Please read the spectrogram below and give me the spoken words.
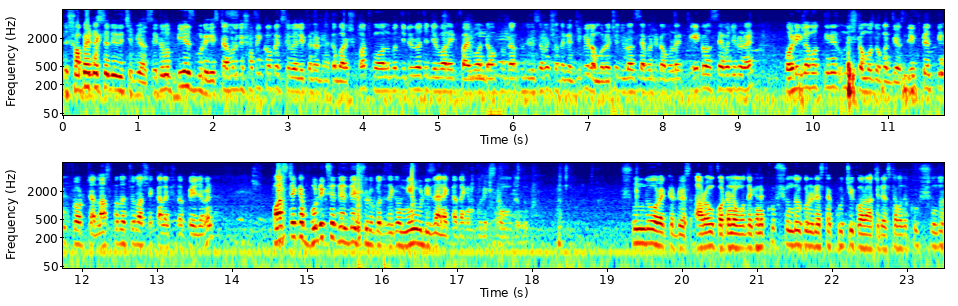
তো শপে অ্যাড্রেসটা দিয়ে দিচ্ছি ভিউয়ার্স, এটা হলো পিএসবুরিক স্টারমলকে শপিং কমপ্লেক্স এবং এলিফেন্ট ঢাকা বারোশো পাঁচ। মোবাইল নম্বর যেটা রয়েছে zero one eight five one double double zero seven সাথে জিপি নম্বর রয়েছে zero seven double eight eight one seven zero nine holding number তিনের উনিশ নম্বর দোকান ভিউয়ার্স লিফটের তিন ফ্লোর চার লাস্ট পাতা চলে আসে কালেকশনটা পেয়ে যাবেন। ফার্স্ট একটা বুটিক্সের ড্রেস দিয়ে শুরু করতে থাকি নিউ ডিজাইন একটা দেখেন বুটিক্সের মধ্যে। সুন্দর একটা ড্রেস আরং কটনের মধ্যে এখানে খুব সুন্দর করে ড্রেসটা কুচি করা আছে। ড্রেসটার মধ্যে খুব সুন্দর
